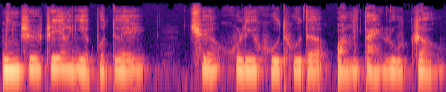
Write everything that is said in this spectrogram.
明知这样也不对，却糊里糊涂的往歹路走，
